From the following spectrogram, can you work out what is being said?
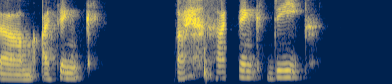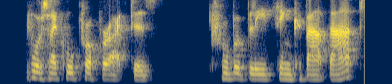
Um, I think I, I think deep what I call proper actors probably think about that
